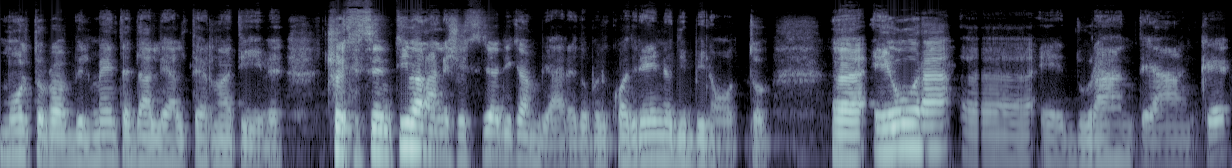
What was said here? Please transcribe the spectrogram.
molto probabilmente dalle alternative, cioè si sentiva la necessità di cambiare dopo il quadriennio di Binotto eh, e ora eh, e durante anche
